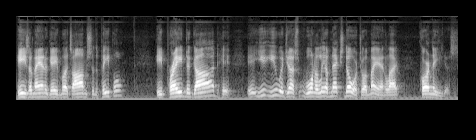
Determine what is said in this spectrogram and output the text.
He's a man who gave much alms to the people. He prayed to God. He, Eh, you, you would just want to live next door to a man like Cornelius.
